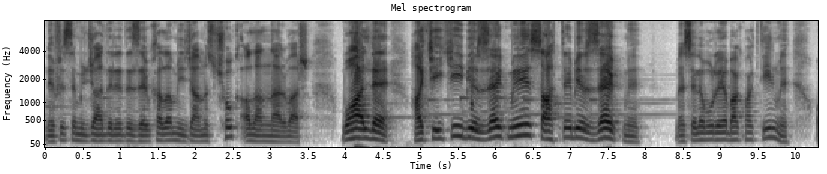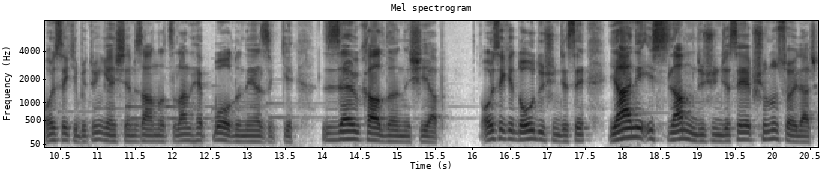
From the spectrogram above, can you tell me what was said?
nefisle mücadelede zevk alamayacağımız çok alanlar var. Bu halde hakiki bir zevk mi, sahte bir zevk mi? Mesele buraya bakmak değil mi? Oysa ki bütün gençlerimize anlatılan hep bu oldu ne yazık ki. Zevk aldığın işi yap. Oysa ki doğu düşüncesi yani İslam düşüncesi hep şunu söyler.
